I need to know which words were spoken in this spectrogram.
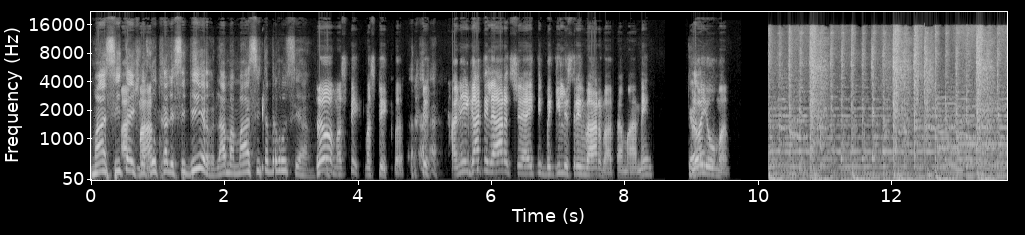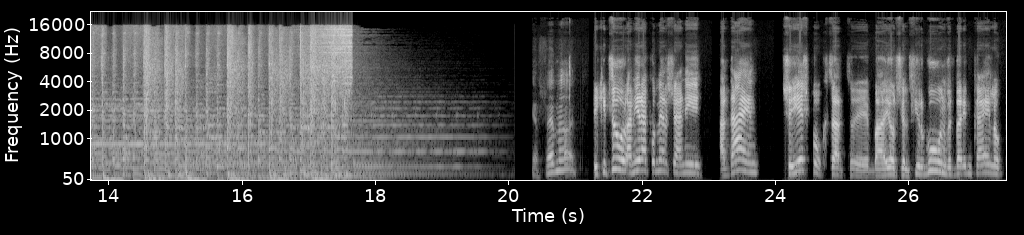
מה עשית? ישלחו אותך לסיביר. למה? מה עשית ברוסיה? לא, מספיק, מספיק כבר. אני הגעתי לארץ כשהייתי בגיל 24, אתה מאמין? לא יאומן. יפה מאוד. בקיצור, אני רק אומר שאני עדיין, שיש פה קצת בעיות של פרגון ודברים כאלו,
